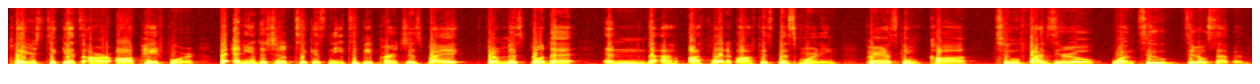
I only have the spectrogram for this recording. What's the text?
players' tickets are all paid for, but any additional tickets need to be purchased by, from Ms. Bodette in the athletic office this morning. Parents can call 250-1207.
